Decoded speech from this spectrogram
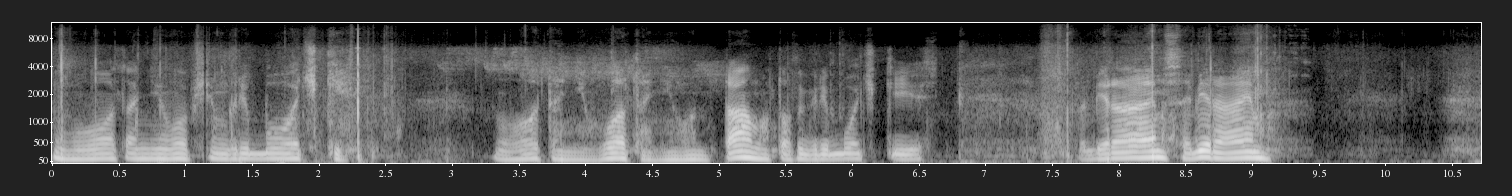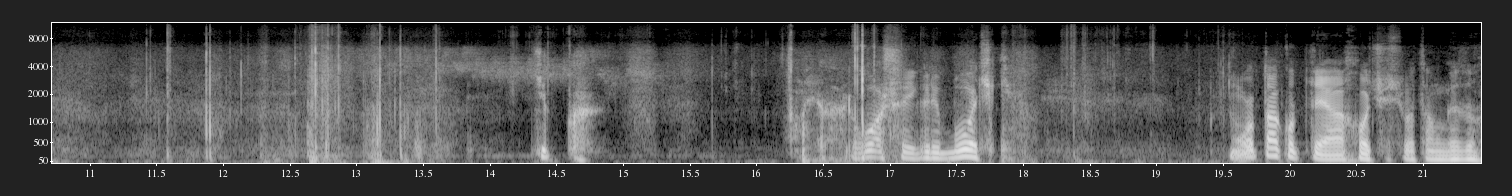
Вот они, в общем, грибочки. Вот они, вот они, вон там вот, вот грибочки есть. Собираем, собираем. Чик. Ой, хорошие грибочки. Вот так вот я охочусь в этом году.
